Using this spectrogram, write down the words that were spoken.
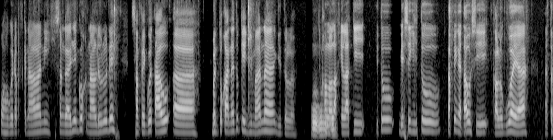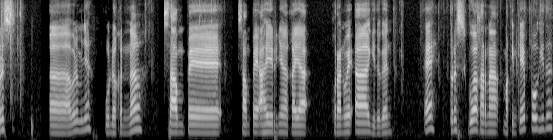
wah gue dapet kenalan nih seenggaknya gue kenal dulu deh sampai gue tahu eh bentukannya tuh kayak gimana gitu loh. Mm-mm. kalau laki-laki itu biasa gitu tapi nggak tahu sih kalau gua ya. Nah terus eh, apa namanya udah kenal sampai sampai akhirnya kayak kurang WA gitu kan. Eh terus gua karena makin kepo gitu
